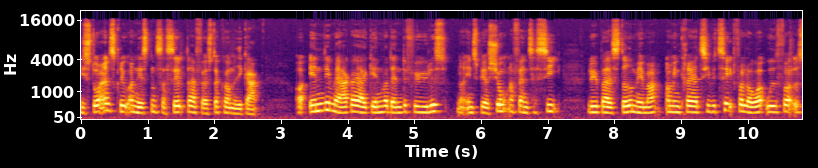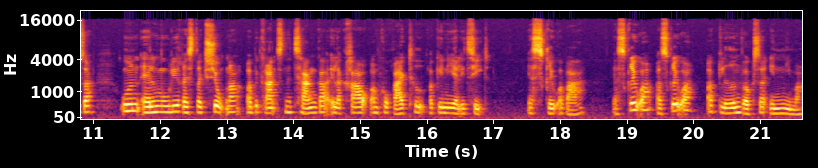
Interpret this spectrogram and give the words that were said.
Historien skriver næsten sig selv, da jeg først er kommet i gang, og endelig mærker jeg igen, hvordan det føles, når inspiration og fantasi løber afsted med mig, og min kreativitet får lov at udfolde sig uden alle mulige restriktioner og begrænsende tanker eller krav om korrekthed og genialitet. Jeg skriver bare. Jeg skriver og skriver, og glæden vokser inden i mig.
